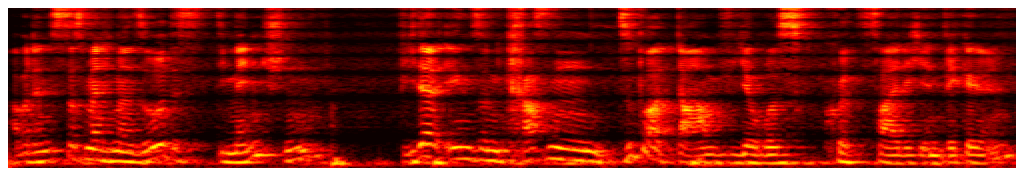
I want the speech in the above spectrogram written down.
Aber dann ist das manchmal so, dass die Menschen wieder irgendeinen so einen krassen Superdarm-Virus kurzzeitig entwickeln,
